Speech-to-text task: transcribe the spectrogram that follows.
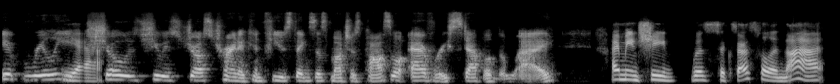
it really yeah. shows she was just trying to confuse things as much as possible every step of the way. I mean, she was successful in that.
